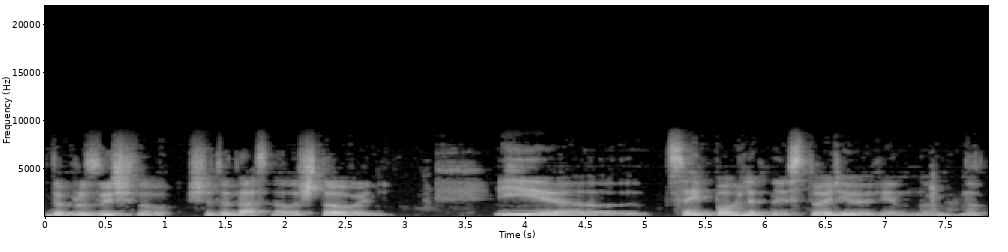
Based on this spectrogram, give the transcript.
доброзичливо щодо нас налаштовані? І е, цей погляд на історію, він ну, ну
